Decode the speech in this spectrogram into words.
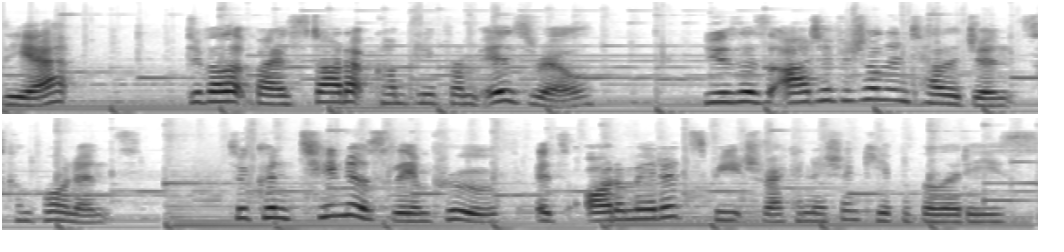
The app, developed by a startup company from Israel, uses artificial intelligence components to continuously improve its automated speech recognition capabilities.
